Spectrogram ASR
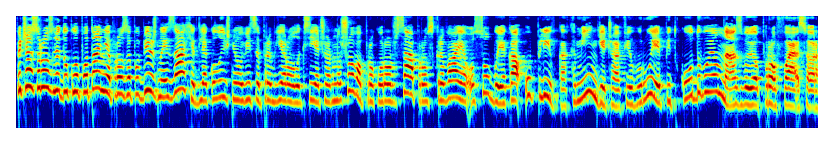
Під час розгляду клопотання про запобіжний захід для колишнього віце-прем'єра Олексія Чернишова прокурор САП розкриває особу, яка у плівках Міндіча фігурує під кодовою назвою професор.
